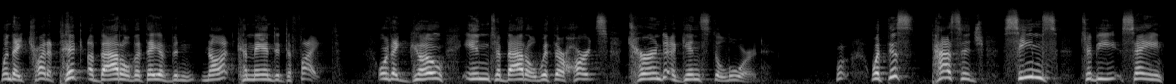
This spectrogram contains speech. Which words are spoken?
when they try to pick a battle that they have been not commanded to fight, or they go into battle with their hearts turned against the Lord. What this passage seems to be saying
